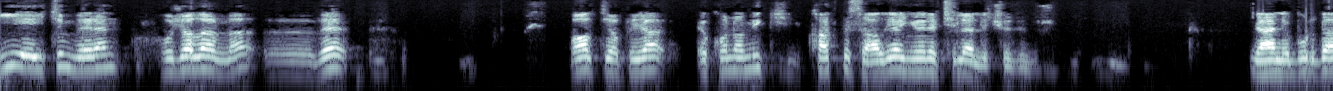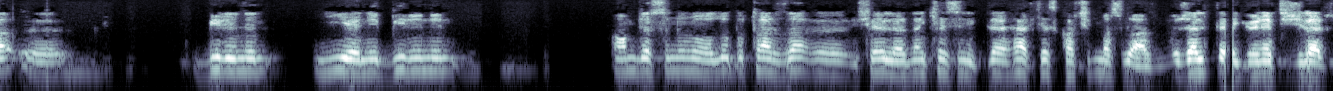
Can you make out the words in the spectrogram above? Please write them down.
iyi eğitim veren hocalarla e, ve altyapıya ekonomik katkı sağlayan yöneticilerle çözülür. Yani burada e, birinin yeğeni, birinin amcasının oğlu bu tarzda e, şeylerden kesinlikle herkes kaçınması lazım. Özellikle yöneticiler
